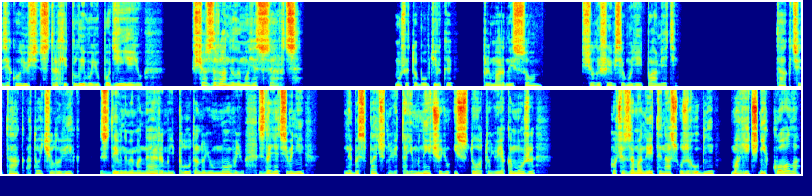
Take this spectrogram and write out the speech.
з якоюсь страхітливою подією, що зранила моє серце. Може, то був тільки примарний сон, що лишився в моїй пам'яті? Так чи так, а той чоловік з дивними манерами і плутаною мовою здається мені небезпечною, таємничою істотою, яка може хоче заманити нас у згубні магічні кола.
